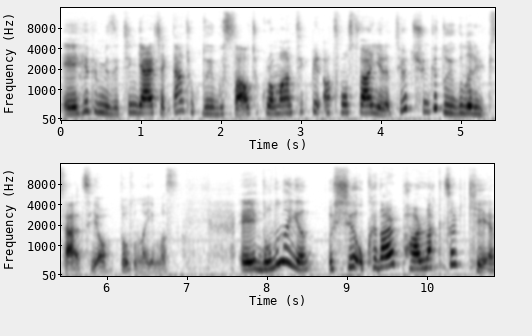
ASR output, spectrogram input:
e, hepimiz için gerçekten çok duygusal, çok romantik bir atmosfer yaratıyor. Çünkü duyguları yükseltiyor dolunayımız. E, Dolunay'ın ışığı o kadar parlaktır ki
